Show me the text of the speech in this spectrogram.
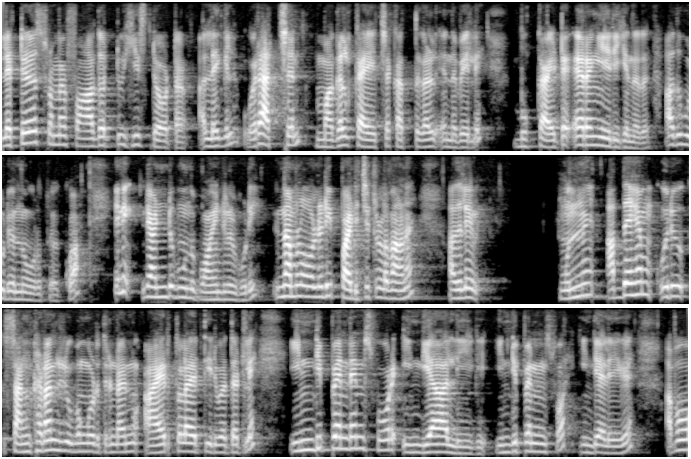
letters from a father to his daughter അല്ലെങ്കിൽ ഒരച്ഛൻ മകൾക്ക് അയച്ച കത്തുകൾ എന്ന പേരിൽ ബുക്കായിട്ട് ഇറങ്ങിയിരിക്കുന്നത്. അതുകൂടി ഒന്ന് ഓർത്ത് വെക്കുക. ഇനി രണ്ട് മൂന്ന് പോയിന്റുകൾ കൂടി നമ്മൾ ഓൾറെഡി പഠിച്ചിട്ടുള്ളതാണ്. അതിൽ ഒന്ന് അദ്ദേഹം ഒരു സംഘടന രൂപം കൊടുത്തിട്ടുണ്ടായിരുന്നു ആയിരത്തി തൊള്ളായിരത്തി ഇരുപത്തെട്ടിലെ independence for India league independence for India league അപ്പോൾ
